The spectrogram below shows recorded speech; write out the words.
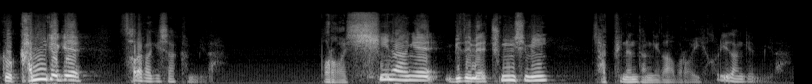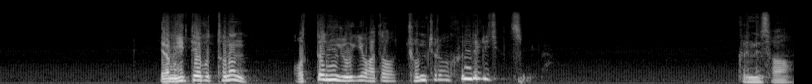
그 감격에 살아가기 시작합니다. 바로 신앙의 믿음의 중심이 잡히는 단계가 바로 이 허리 단계입니다. 여러분 이때부터는 어떤 유혹이 와도 좀처럼 흔들리지 않습니다. 그러면서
